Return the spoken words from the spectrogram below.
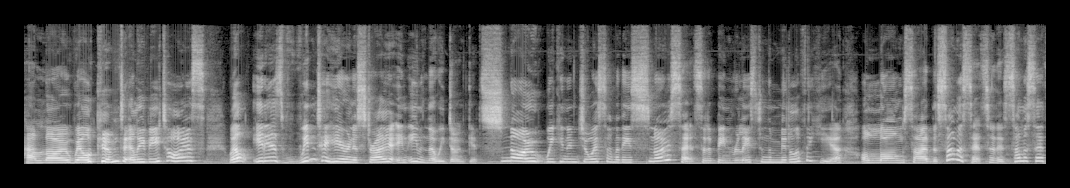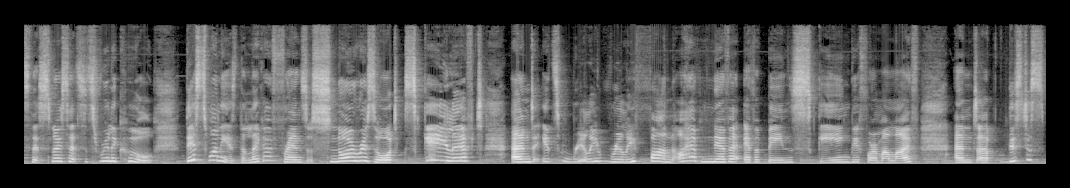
Hello, welcome to LEV Toys. Well, it is winter here in Australia, and even though we don't get snow, we can enjoy some of these snow sets that have been released in the middle of the year alongside the summer sets. So there's summer sets, there's snow sets, it's really cool. This one is the LEGO Friends Snow Resort Ski Lift, and it's really, really fun. I have never ever been skiing before in my life, and uh, this just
